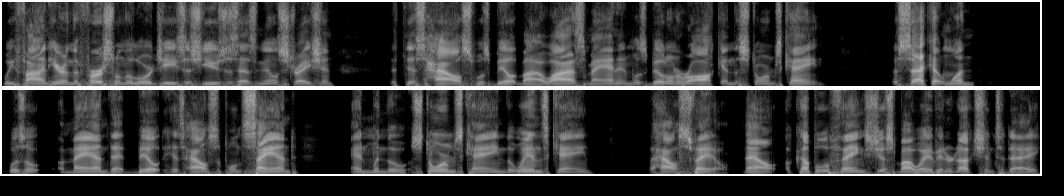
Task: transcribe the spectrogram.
We find here in the first one, the Lord Jesus uses as an illustration that this house was built by a wise man and was built on a rock, and the storms came. The second one was a, a man that built his house upon sand, and when the storms came, the winds came, the house fell. Now, a couple of things just by way of introduction today.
